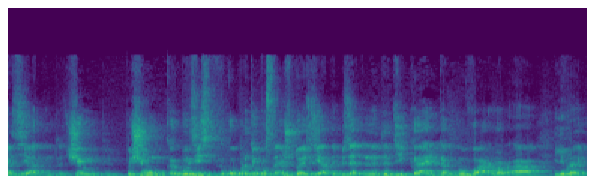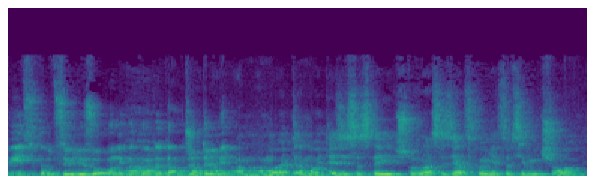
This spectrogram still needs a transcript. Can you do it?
азиатом-то? Чем? Почему как бы здесь такое противопоставление, что азиат обязательно это дикарь, как бы варвар, а европеец это вот цивилизованный какой-то там джентльмен? А, а- а мой, а мой тезис состоит, что у нас азиатского нет совсем ничего,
